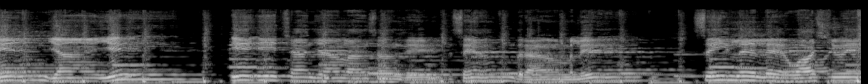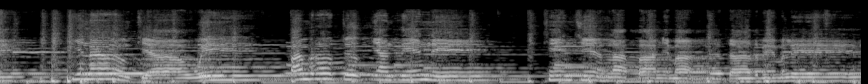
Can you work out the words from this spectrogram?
ပင်ကြံရေးအေးအေးချမ်းချမ်းလန်းဆန်းစေအစင်တရံမလေးစိမ့်လဲလဲဝါရွှေညနာပြဝေပံပရုတ်တုပြန်သင်းနေခင်းချင်းလှပါမြမတာတပင်မလေး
